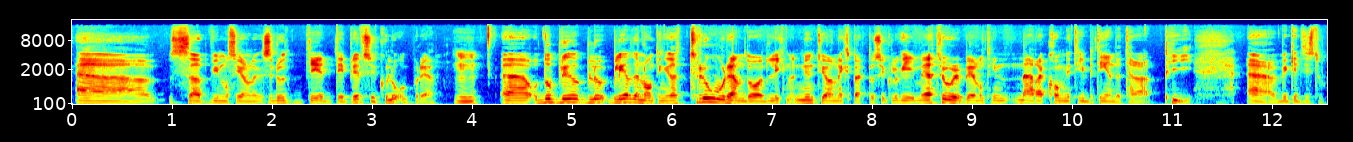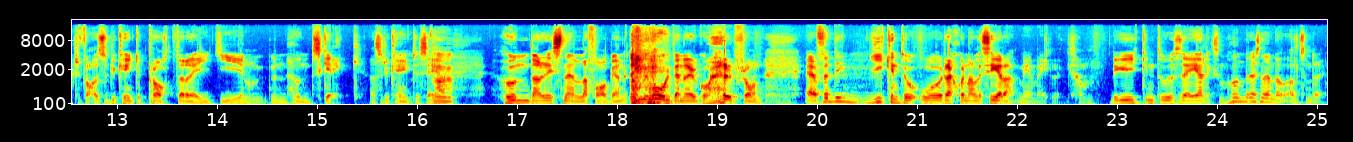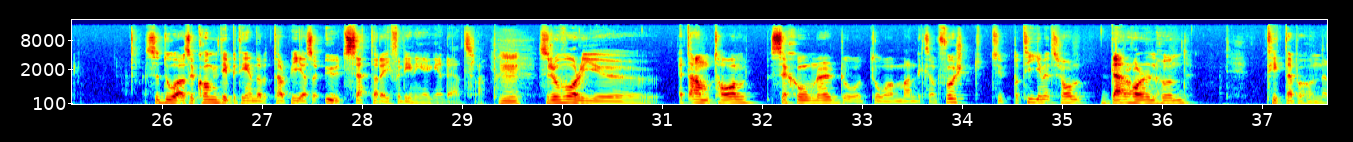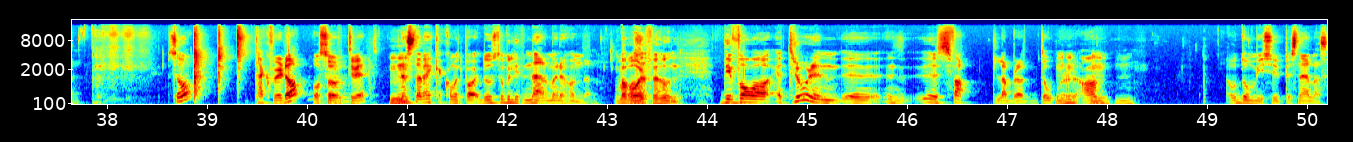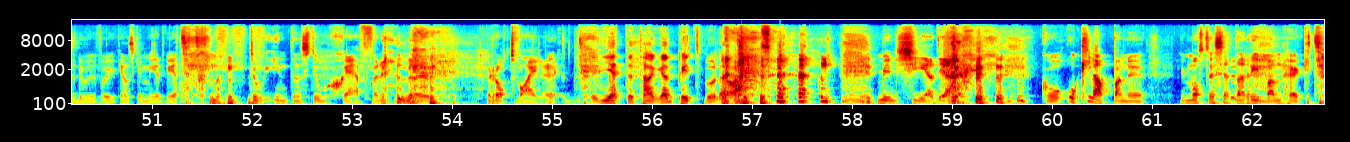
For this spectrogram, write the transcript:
Eh, så att vi måste göra något. Så då, det, det blev psykolog på det. Mm. Eh, och då blev, blev, blev det någonting, jag tror ändå, likna- nu är inte jag en expert på psykologi, men jag tror det blev någonting nära kognitiv beteendeterapi. Uh, vilket i stort sett var, alltså du kan ju inte prata dig genom en hundskräck. Alltså du kan ju inte säga Mm. Hundar är snälla Fabian, kom ihåg det när du går härifrån. Eh, för det gick inte att, rationalisera med mig. Liksom. Det gick inte att säga liksom, hundar är snälla och allt sånt där. Så då, alltså kognitiv beteendeterapi, alltså utsätta dig för din egen rädsla. Mm. Så då var det ju ett antal sessioner då, då man liksom först, typ på 10 meters håll, där har du en hund. Titta på hunden. Så, tack för idag. Och så, du vet, Mm. nästa vecka kommer tillbaka, då står vi lite närmare hunden. Vad var det för hund? Det var, jag tror en, eh, en, en svart labrador. Mm, ja. mm. Mm. Och de är ju supersnälla, så det var ju ganska medvetet att de tog inte en stor schäfer eller rottweiler. Jättetaggad pitbull. Ja. Min kedja. Gå och klappa nu. Vi måste sätta ribban högt.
